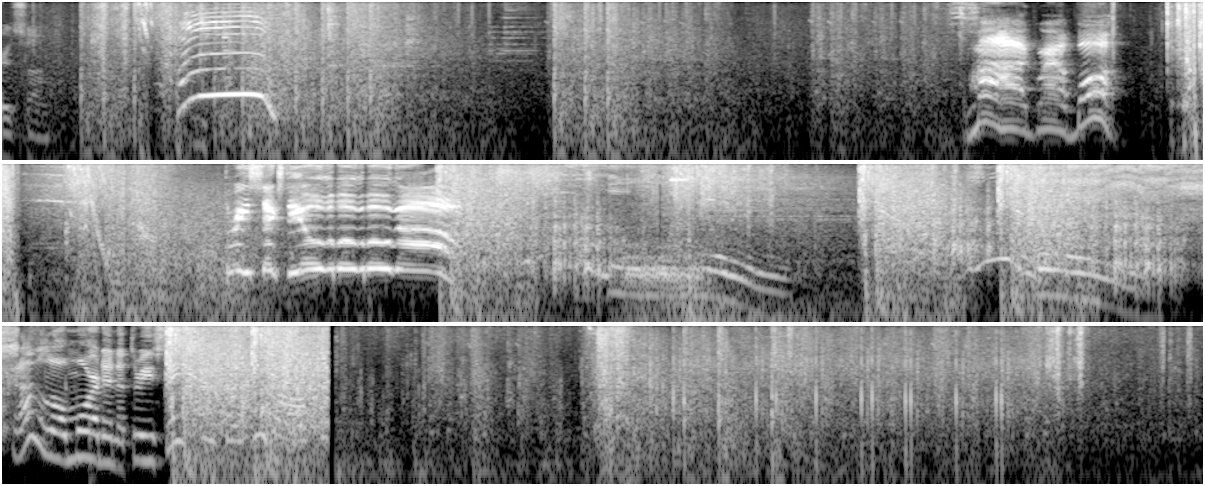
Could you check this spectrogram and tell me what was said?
Thought I heard some. My ground, boy! 360 ooga booga booga! That was a little more than a 360, but you know.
